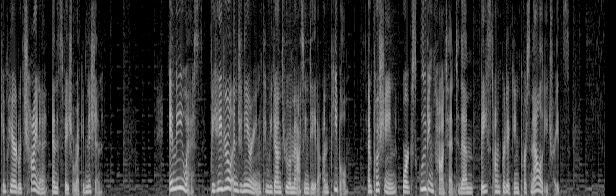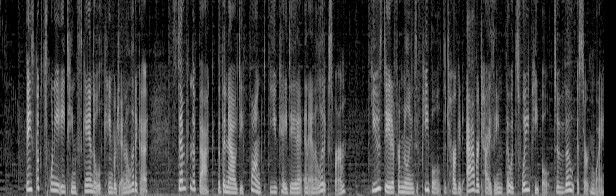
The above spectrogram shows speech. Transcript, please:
compared with China and its facial recognition. In the US, behavioral engineering can be done through amassing data on people and pushing or excluding content to them based on predicting personality traits. Facebook's 2018 scandal with Cambridge Analytica stemmed from the fact that the now defunct UK data and analytics firm used data from millions of people to target advertising that would sway people to vote a certain way.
